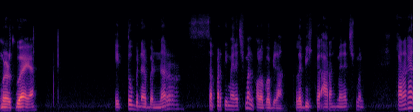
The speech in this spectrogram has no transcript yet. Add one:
menurut gue ya, itu benar-benar seperti manajemen kalau gue bilang. Lebih ke arah manajemen. Karena kan,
